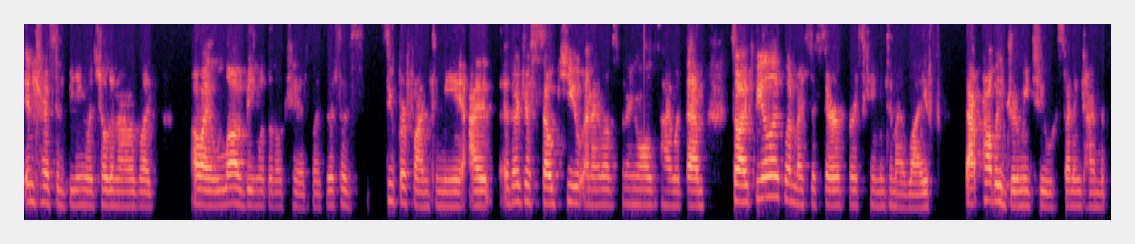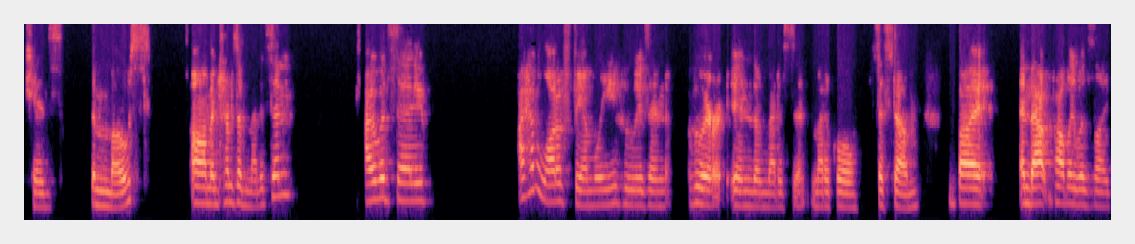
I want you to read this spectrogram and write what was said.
interest in being with children. I was like, oh, I love being with little kids. Like this is super fun to me. I they're just so cute and I love spending all the time with them. So I feel like when my sister first came into my life, that probably drew me to spending time with kids the most. Um, in terms of medicine, I would say I have a lot of family who is in who are in the medicine medical system, but and that probably was like,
